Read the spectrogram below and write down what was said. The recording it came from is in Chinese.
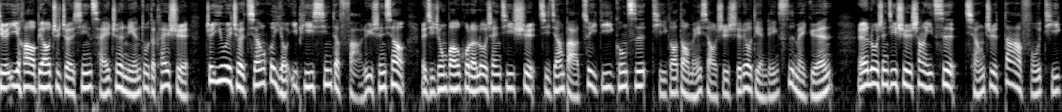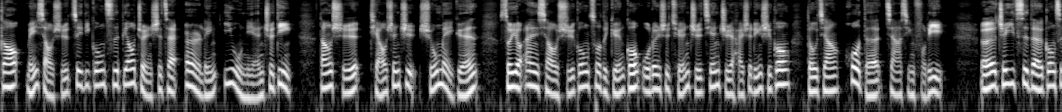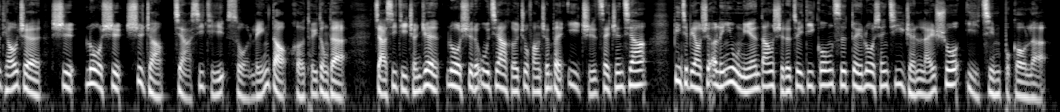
七月一号标志着新财政年度的开始，这意味着将会有一批新的法律生效，而其中包括了洛杉矶市即将把最低工资提高到每小时十六点零四美元。而洛杉矶市上一次强制大幅提高每小时最低工资标准是在二零一五年制定，当时调升至十五美元。所有按小时工作的员工，无论是全职、兼职还是临时工，都将获得加薪福利。而这一次的工资调整是洛市市长贾西提所领导和推动的。贾西提承认，洛市的物价和住房成本一直在增加，并且表示，二零一五年当时的最低工资对洛杉矶人来说已经不够了。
